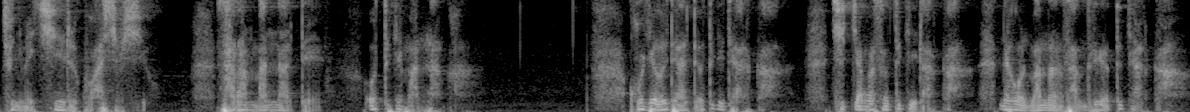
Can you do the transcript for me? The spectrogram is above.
주님의 지혜를 구하십시오. 사람 만날 때 어떻게 만날까? 고객을 대할 때 어떻게 대할까? 직장 가서 어떻게 일할까? 내가 오늘 만나는 사람들에게 어떻게 할까?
